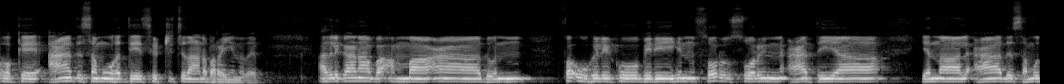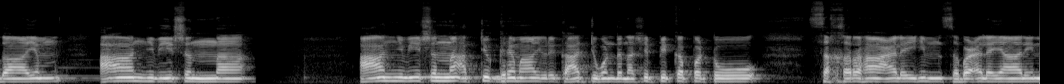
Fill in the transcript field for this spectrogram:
ഒക്കെ ആദ് സമൂഹത്തെ ശിക്ഷിച്ചതാണ് പറയുന്നത്. അതിൽ കാണാം "വ അമ്മ ആദുൻ ഫഉഹ്ലികൂ ബിരീഹിൻ സ്വറുസ്വറിൻ ആതിയ. എന്നാൽ ആദ് സമുദായം ആഞ്ഞു വീശുന്ന ആഞ്ഞു വീശുന്ന അത്യുഗ്രമായൊരു കാറ്റുകൊണ്ട് നശിപ്പിക്കപ്പെട്ടു. സഹറഹ അലൈഹിം സബഅലയാലിൻ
